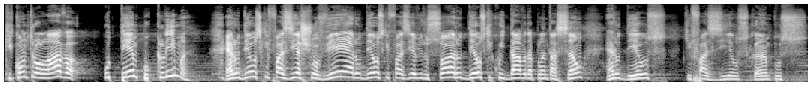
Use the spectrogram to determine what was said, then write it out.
que controlava o tempo, o clima. Era o Deus que fazia chover, era o Deus que fazia vir o sol, era o Deus que cuidava da plantação, era o Deus que fazia os campos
